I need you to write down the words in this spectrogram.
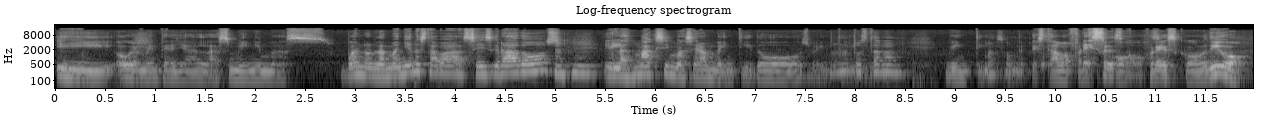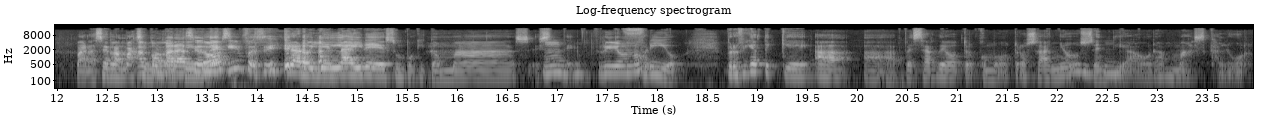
y obviamente allá las mínimas bueno, en la mañana estaba a 6 grados uh -huh. y las máximas eran 22, 20. Ah, pues estaba 20. Más o menos. Estaba fresco, fresco, fresco. Sí. digo, para hacer la máxima. A comparación 22, de aquí, pues sí. Claro, y el aire es un poquito más este, mm, frío, ¿no? Frío. Pero fíjate que a, a pesar de otro, como otros años, uh -huh. sentía ahora más calor.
